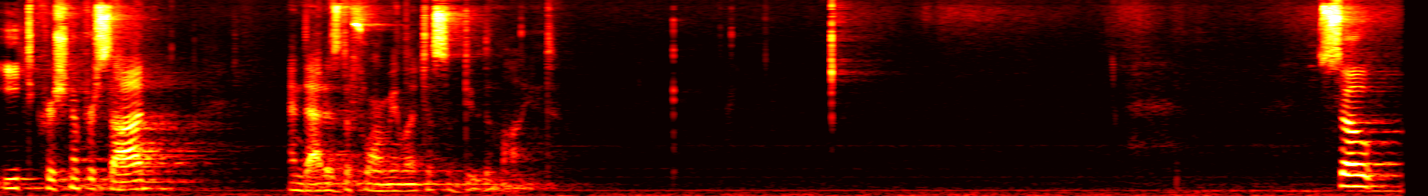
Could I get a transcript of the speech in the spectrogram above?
eat Krishna prasad, and that is the formula to subdue the mind. So,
